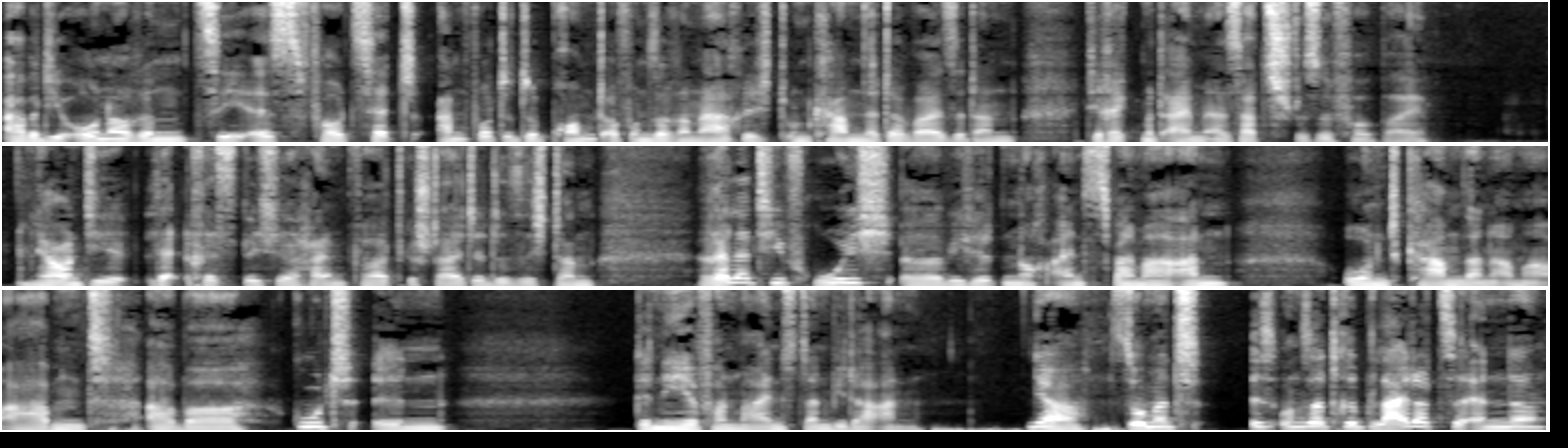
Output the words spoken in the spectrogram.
aber die Ownerin CSVZ antwortete prompt auf unsere Nachricht und kam netterweise dann direkt mit einem Ersatzschlüssel vorbei. Ja, und die restliche Heimfahrt gestaltete sich dann relativ ruhig. Äh, wir hielten noch ein, zweimal an und kamen dann am Abend aber gut in der Nähe von Mainz dann wieder an. Ja, somit ist unser Trip leider zu Ende.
